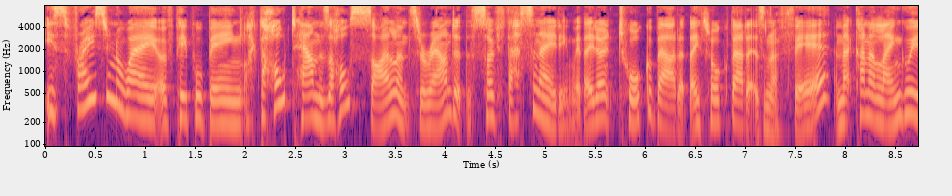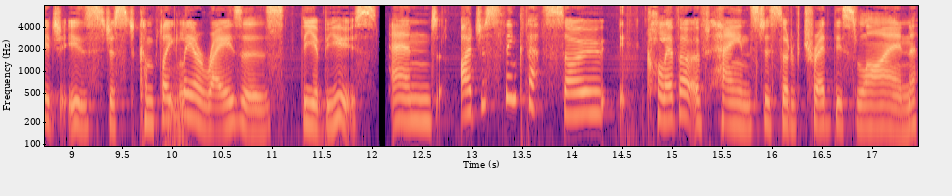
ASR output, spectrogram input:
is phrased in a way of people being like the whole town, there's a whole silence around it that's so fascinating where they don't talk about it. They talk about it as an affair. And that kind of language is just completely erases the abuse. And I just think that's so clever of Haynes to sort of tread this line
